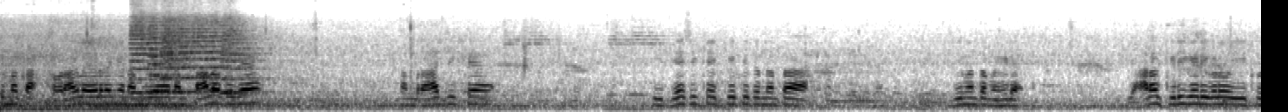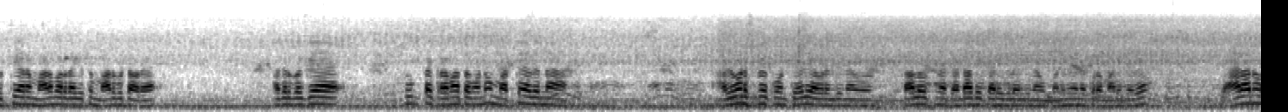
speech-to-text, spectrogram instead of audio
ತಿಮ್ಮಕ್ಕ, ಅವರಾಗಲೇ ಹೇಳ್ದಂಗೆ ನಮಗೆ ನಮ್ಮ ತಾಲೂಕಿಗೆ ನಮ್ಮ ರಾಜ್ಯಕ್ಕೆ ಈ ದೇಶಕ್ಕೆ ಕೀರ್ತಿ ತಂದಂಥ ಶ್ರೀಮಂತ ಮಹಿಳೆ, ಯಾರೋ ಕಿಡಿಗೇಡಿಗಳು ಈ ಕೃತ್ಯನ ಮಾಡಬಾರ್ದಾಗಿತ್ತು, ಮಾಡಿಬಿಟ್ಟವ್ರೆ. ಅದ್ರ ಬಗ್ಗೆ ಸೂಕ್ತ ಕ್ರಮ ತಗೊಂಡು ಮತ್ತೆ ಅದನ್ನು ಅಳವಡಿಸ್ಬೇಕು ಅಂತೇಳಿ ಅವರಲ್ಲಿ ನಾವು ತಾಲೂಕಿನ ದಂಡಾಧಿಕಾರಿಗಳಲ್ಲಿ ನಾವು ಮನವಿಯನ್ನು ಕೂಡ ಮಾಡಿದ್ದೇವೆ. ಯಾರು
